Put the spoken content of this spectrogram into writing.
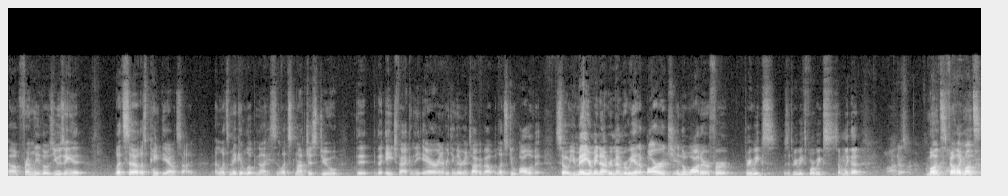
um, friendly to those using it, let's uh, let's paint the outside and let's make it look nice. And let's not just do the the HVAC and the air and everything they're going to talk about, but let's do all of it. So you may or may not remember we had a barge in the water for three weeks. Was it three weeks? Four weeks? Something like that months felt like months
